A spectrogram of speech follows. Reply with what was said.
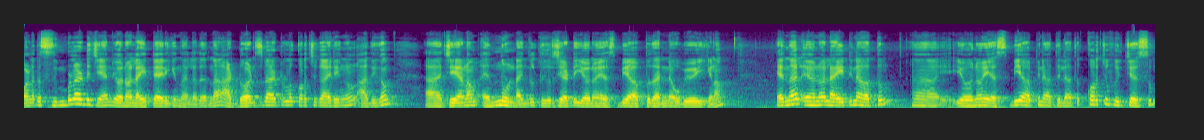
വളരെ സിമ്പിളായിട്ട് ചെയ്യാൻ യോനോ ലൈറ്റ് ആയിരിക്കും നല്ലത്. എന്നാൽ അഡ്വാൻസ്ഡ് ആയിട്ടുള്ള കുറച്ച് കാര്യങ്ങൾ അധികം ചെയ്യണം എന്നുണ്ടെങ്കിൽ തീർച്ചയായിട്ടും യോനോ എസ് ബി ആപ്പ് തന്നെ ഉപയോഗിക്കണം. എന്നാൽ യോനോ ലൈറ്റിനകത്തും യോനോ എസ് ബി ആപ്പിനകത്തില്ലാത്ത കുറച്ച് ഫീച്ചേഴ്സും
